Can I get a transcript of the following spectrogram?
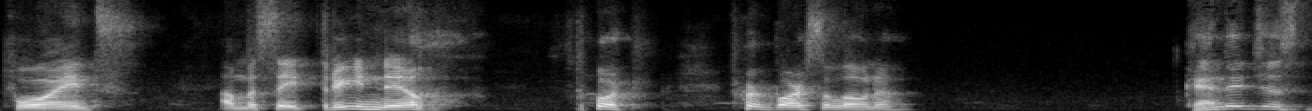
point, I'm gonna say 3 0 for for Barcelona. Can they just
